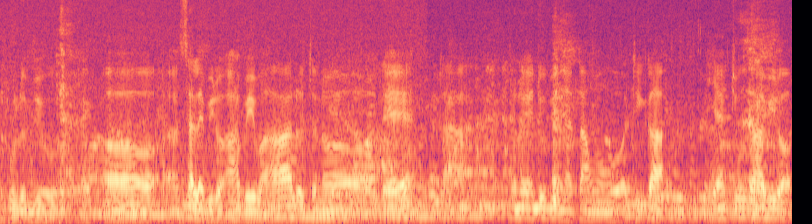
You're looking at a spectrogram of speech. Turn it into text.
အခုလိုမျိုးအာဆက်လက်ပြီးတော့အားပေးပါလို့ကျွန်တော်လည်းဒါကျွန်တော်ရဲ့အမှုပညာတာဝန်ကိုအဓိကအရန်စူးစမ်းပြီးတော့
